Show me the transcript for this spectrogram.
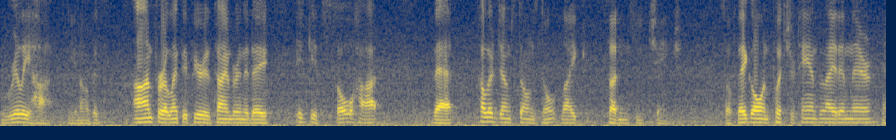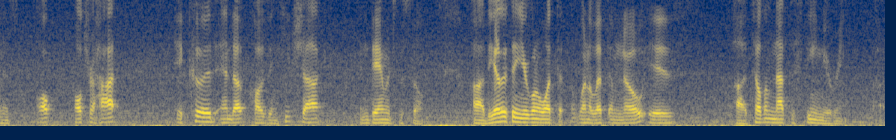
really hot. You know, if it's on for a lengthy period of time during the day, it gets so hot that colored gemstones don't like sudden heat change. So if they go and put your tanzanite in there and it's ultra hot, it could end up causing heat shock and damage the stone. Uh, the other thing you're going to want, want to let them know is uh, tell them not to steam your ring. Uh,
